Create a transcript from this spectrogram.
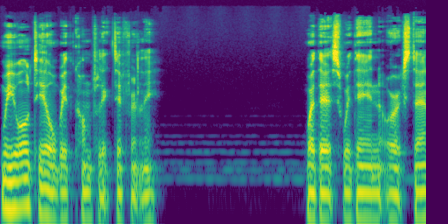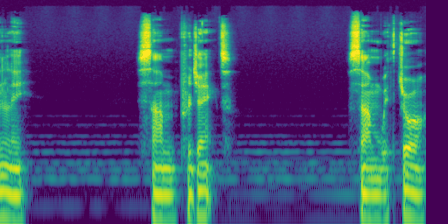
We all deal with conflict differently, whether it's within or externally. Some project, some withdraw,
